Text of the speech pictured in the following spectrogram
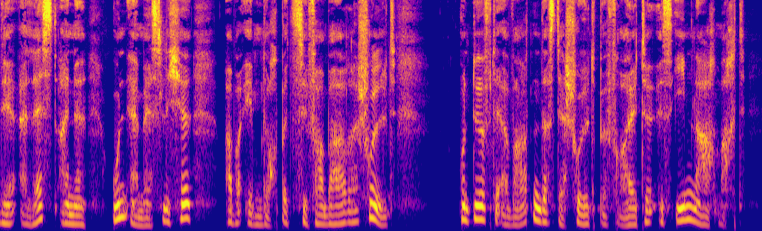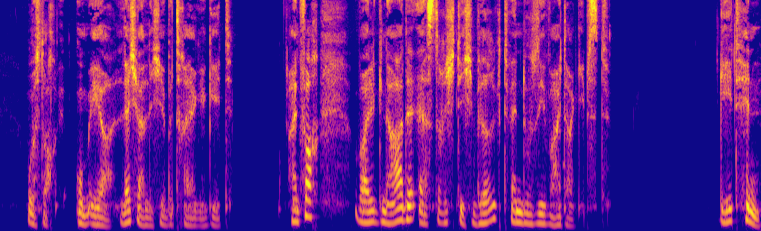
der erlässt eine unermessliche, aber eben doch bezifferbare Schuld und dürfte erwarten, dass der Schuldbefreite es ihm nachmacht, wo es doch um eher lächerliche Beträge geht. Einfach, weil Gnade erst richtig wirkt, wenn du sie weitergibst. Geht hin,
